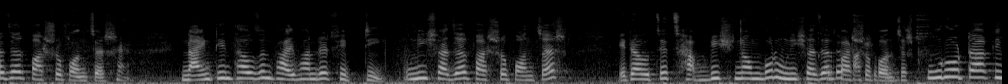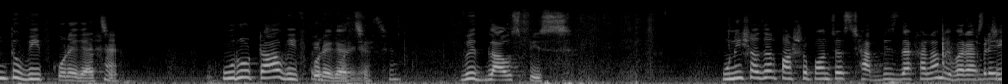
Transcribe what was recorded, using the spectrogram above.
হাজার পাঁচশো পঞ্চাশ। হ্যাঁ। Nineteen thousand five hundred fifty উনিশ হাজার পাঁচশো পঞ্চাশ। এটা হচ্ছে ছাব্বিশ নম্বর উনিশ হাজার পাঁচশো পঞ্চাশ। পুরোটা কিন্তু উইভ করে গেছে। হ্যাঁ। পুরোটা উইভ করে গেছে। উইথ ব্লাউজ পিস উনিশ হাজার পাঁচশো পঞ্চাশ ছাব্বিশ দেখালাম এবার আসছি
